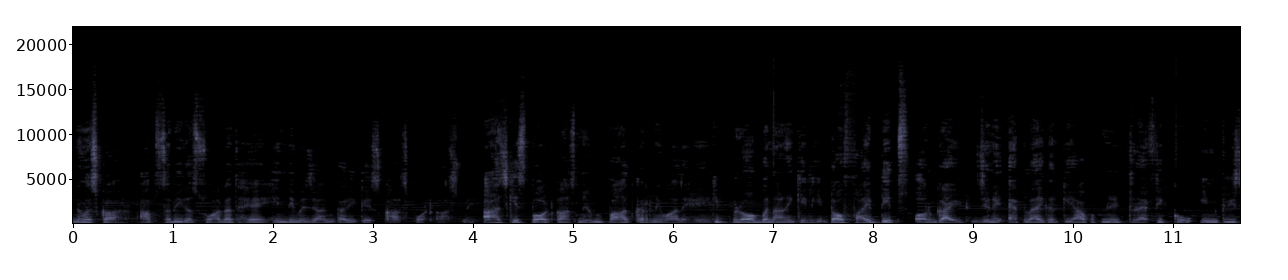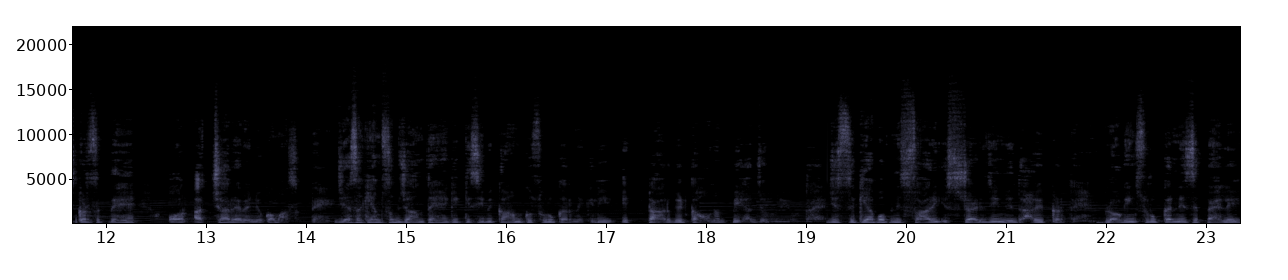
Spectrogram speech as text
नमस्कार, आप सभी का स्वागत है हिंदी में जानकारी के इस खास पॉडकास्ट में। आज के इस पॉडकास्ट में हम बात करने वाले हैं कि ब्लॉग बनाने के लिए टॉप फाइव टिप्स और गाइड जिन्हें अप्लाई करके आप अपने ट्रैफ़िक को इंक्रीज कर सकते हैं और अच्छा रेवेन्यू कमा सकते हैं। जैसा कि हम सब जानते हैं कि किसी भी काम को शुरू करने के लिए एक टारगेट का होना बेहद ज़रूरी होता जिससे कि आप अपनी सारी स्ट्रेटजी निर्धारित करते हैं। ब्लॉगिंग शुरू करने से पहले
